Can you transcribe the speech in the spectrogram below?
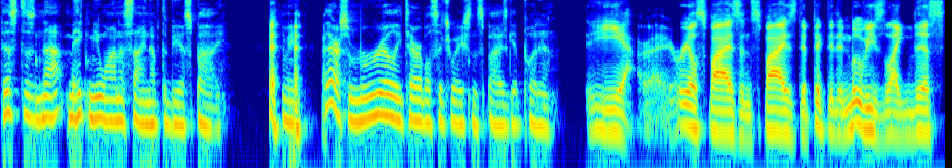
this does not make me want to sign up to be a spy. I mean, there are some really terrible situations spies get put in. Yeah, right. real spies and spies depicted in movies like this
